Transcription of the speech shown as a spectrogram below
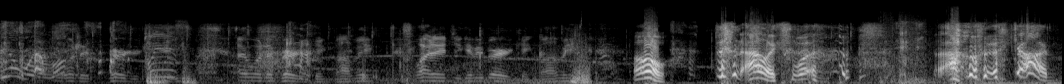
We don't want I to wanted look. Burger King. Please. I wanted Burger King, mommy. Why didn't you give me Burger King, mommy? Oh, Alex, what? Oh, God.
